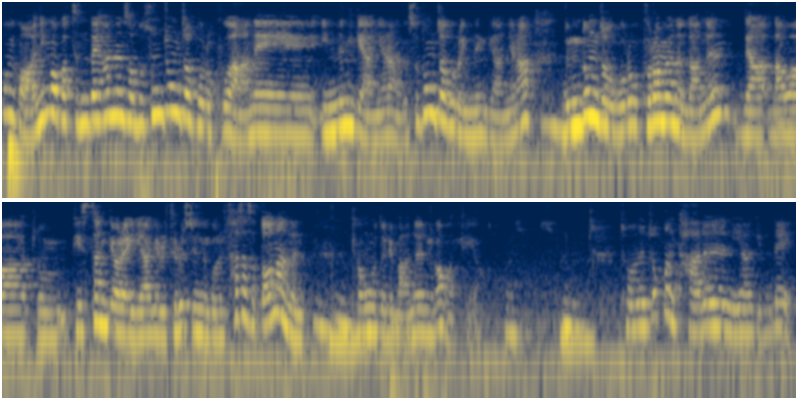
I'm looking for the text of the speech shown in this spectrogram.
어 이거 아닌 것 같은데 하면서도 순종적으로 그 안에 있는 게 아니라 수동적으로 있는 게 아니라 능동적으로 그러면은 나는 나, 나와 좀 비슷한 결의 이야기를 들을 수 있는 곳을 찾아서 떠나는 경우들이 많은 것 같아요. 저는 조금 다른 이야기인데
